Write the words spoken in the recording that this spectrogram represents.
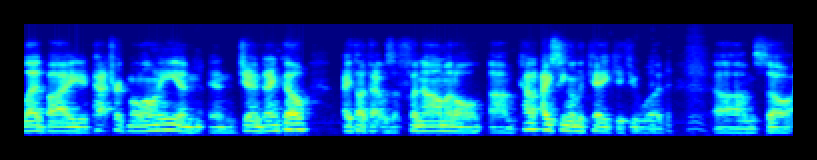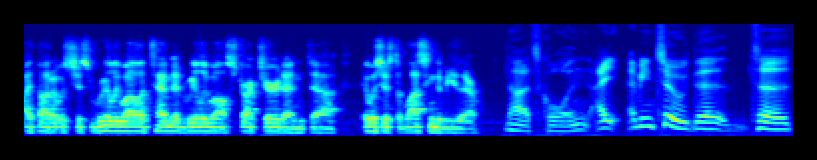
led by Patrick Maloney and, and Jen Denko. I thought that was a phenomenal um, kind of icing on the cake, if you would. Um, so I thought it was just really well attended, really well structured, and uh, it was just a blessing to be there. No, that's cool, and I, I mean too, the to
